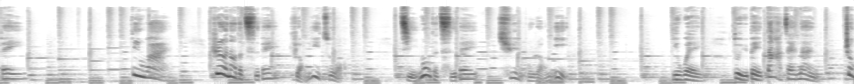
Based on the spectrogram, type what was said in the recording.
悲。另外，热闹的慈悲容易做，寂寞的慈悲却不容易。因为对于被大灾难、重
